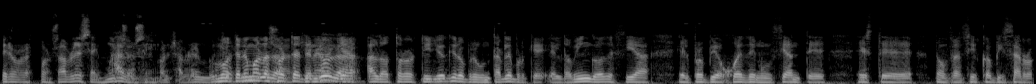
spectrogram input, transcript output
pero responsables hay muchos. responsables Como tenemos la suerte de tener aquí al doctor Ortiz, yo quiero preguntarle, porque el domingo decía el propio juez denunciante, este don Francisco Pizarro,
